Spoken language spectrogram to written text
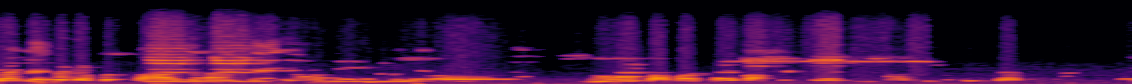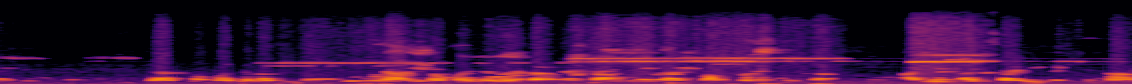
याच्यासाठी आपण पाहत आहात. अं, जो बाबासाहेब आंबेडकरांनी भारतीय संविधान त्या समाजाला त्या समाजाला जाण्याचा अधिकार प्राप्त होता आणि अशाही व्यक्तींना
